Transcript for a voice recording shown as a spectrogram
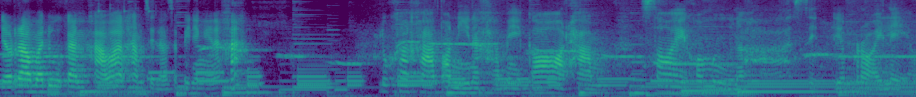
เดี๋ยวเรามาดูกันค่ะว่าทำเสร็จแล้วจะเป็นยังไงนะคะ ลูกค้าคะตอนนี้นะคะเมย์ก็ทำสร้อยข้อมือนะคะ เสร็จเรียบร้อยแล้ว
